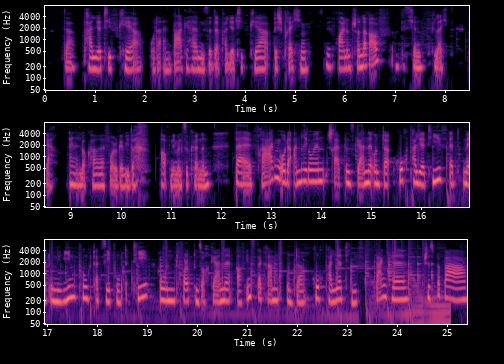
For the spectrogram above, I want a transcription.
der Palliative Care oder ein paar Geheimnisse der Palliative Care besprechen. Wir freuen uns schon darauf, ein bisschen vielleicht, ja, eine lockere Folge wieder aufnehmen zu können. Bei Fragen oder Anregungen schreibt uns gerne unter hochpalliativ.meduniwien.ac.at und folgt uns auch gerne auf Instagram unter hochpalliativ. Danke, tschüss, baba.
